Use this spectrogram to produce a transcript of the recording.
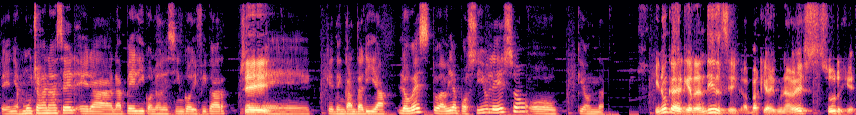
tenías muchas ganas de hacer era la peli con los de 5 codificar. Sí. Eh, que te encantaría. ¿Lo ves todavía posible eso o qué onda? Y nunca hay que rendirse, capaz que alguna vez surge.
